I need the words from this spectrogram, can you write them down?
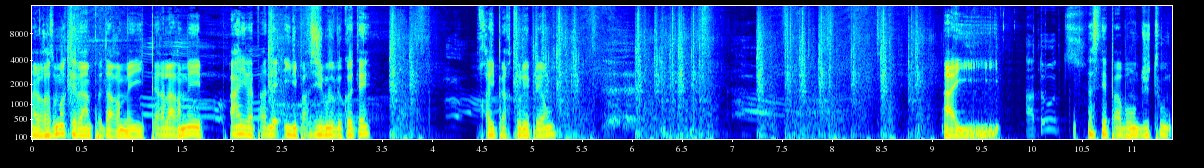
Heureusement qu'il avait un peu d'armée. Il perd l'armée. Ah, il, va perdre il est parti du mauvais côté. Il perd tous les péons. Aïe, ça c'est pas bon du tout.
